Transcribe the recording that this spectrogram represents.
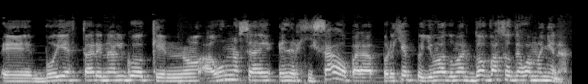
eh, voy a estar en algo que no aún no se ha energizado para, por ejemplo, yo me voy a tomar dos vasos de agua mañana.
